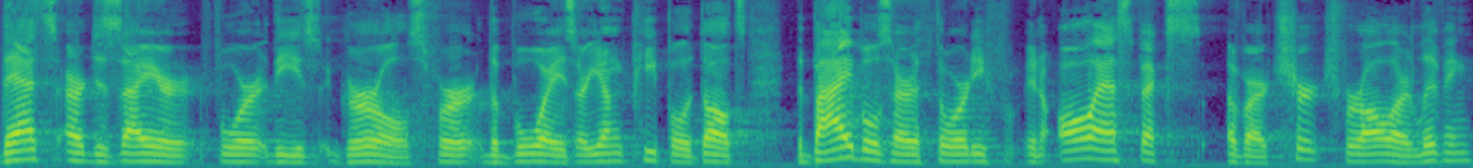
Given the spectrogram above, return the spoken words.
That's our desire for these girls, for the boys, our young people, adults. The Bible's our authority in all aspects of our church, for all our living.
